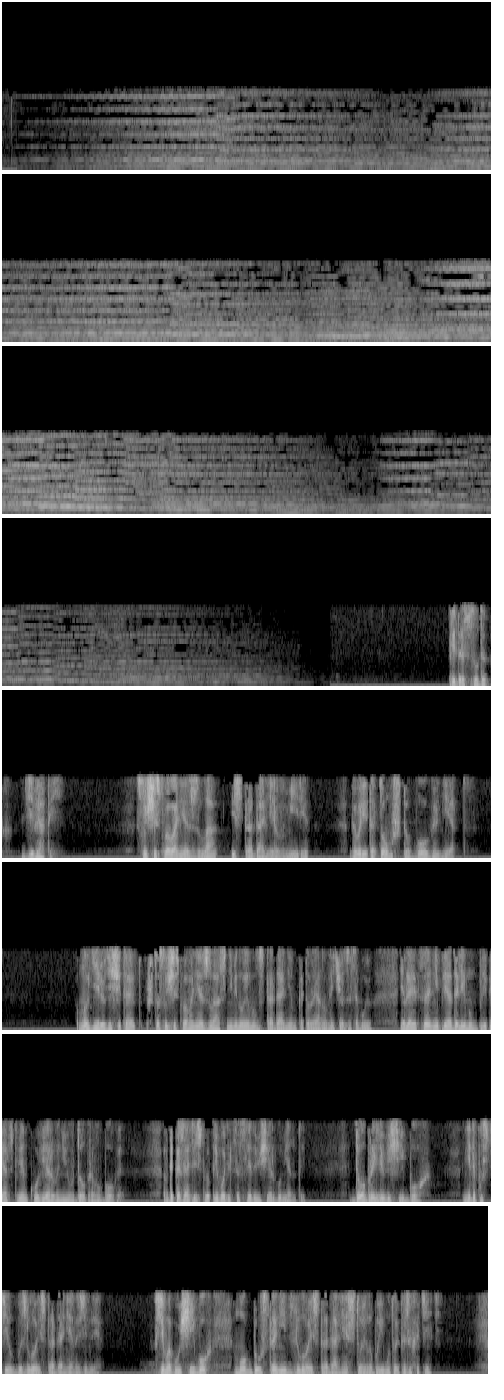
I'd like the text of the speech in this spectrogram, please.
Предрассудок девятый. Существование зла и страдания в мире говорит о том, что Бога нет. Многие люди считают, что существование зла с неминуемым страданием, которое оно влечет за собою, является непреодолимым препятствием к уверованию в доброго Бога. В доказательство приводятся следующие аргументы. Добрый, любящий Бог не допустил бы зло и страдания на земле. Всемогущий Бог мог бы устранить зло и страдания, стоило бы ему только захотеть.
